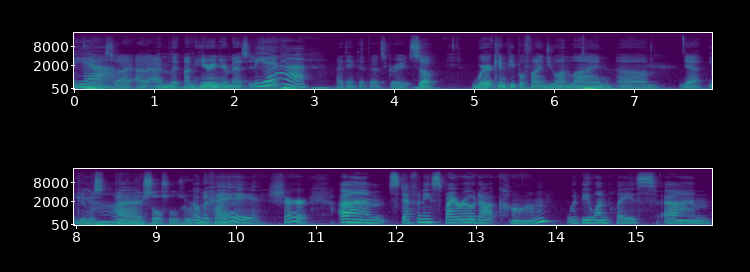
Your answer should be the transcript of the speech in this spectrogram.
yeah, yeah so I, I I'm li- I'm hearing your message. Like, yeah I think that that's great. So, where can people find you online? Um, yeah, give us give them your socials. Where can they find you? okay sure um stephaniespiro.com would be one place um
